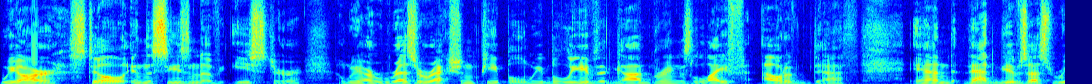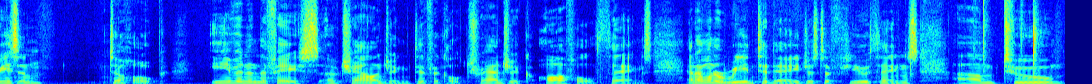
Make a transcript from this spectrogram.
We are still in the season of Easter. We are resurrection people. We believe that God brings life out of death, and that gives us reason to hope even in the face of challenging, difficult, tragic, awful things. And I want to read today just a few things um, to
